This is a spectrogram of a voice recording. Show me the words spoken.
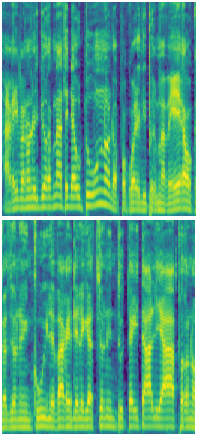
Arrivano le giornate d'autunno, dopo quelle di primavera, occasione in cui le varie delegazioni in tutta Italia aprono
